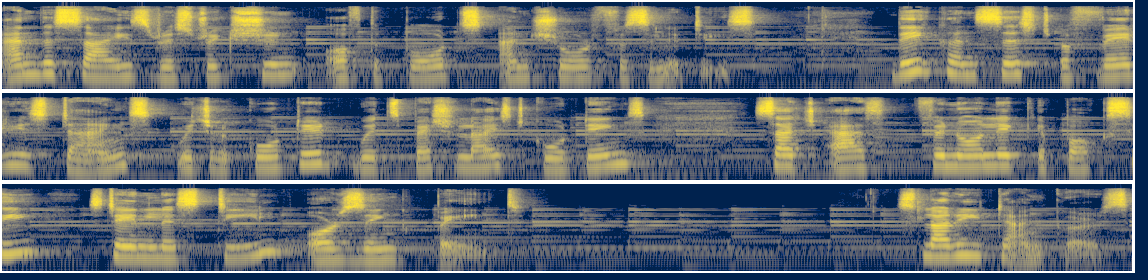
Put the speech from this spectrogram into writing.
and the size restriction of the ports and shore facilities. They consist of various tanks which are coated with specialized coatings such as phenolic epoxy, stainless steel, or zinc paint. Slurry tankers.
